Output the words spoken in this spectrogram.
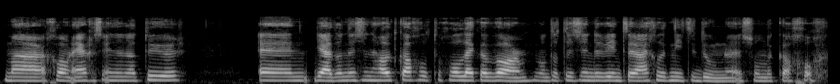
maar gewoon ergens in de natuur. En ja, dan is een houtkachel toch wel lekker warm. Want dat is in de winter eigenlijk niet te doen uh, zonder kachel.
